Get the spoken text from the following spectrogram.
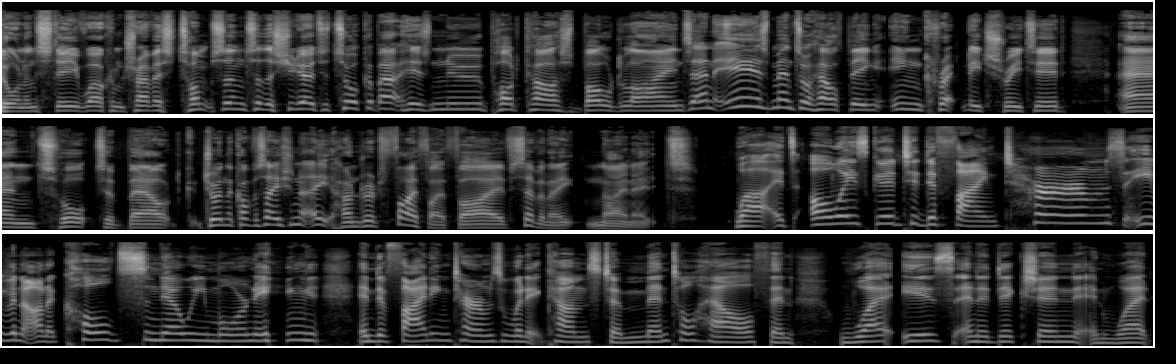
Dawn and Steve welcome Travis Thompson to the studio to talk about his new podcast, Bold Lines, and is mental health being incorrectly treated? And talked about. Join the conversation at 800 555 7898. Well, it's always good to define terms, even on a cold, snowy morning, and defining terms when it comes to mental health and what is an addiction and what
